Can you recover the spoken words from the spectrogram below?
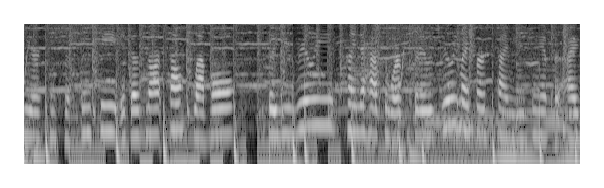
weird consistency. It does not self-level, so you really kind of have to work with it. It was really my first time using it, but I,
